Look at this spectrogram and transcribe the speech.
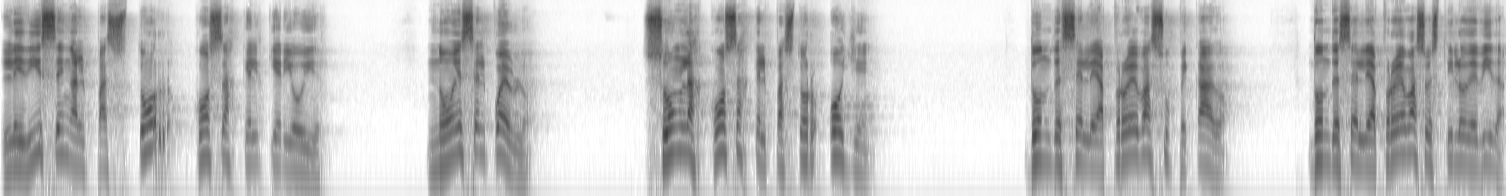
Le dicen al pastor cosas que él quiere oír. No es el pueblo, son las cosas que el pastor oye, donde se le aprueba su pecado, donde se le aprueba su estilo de vida.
